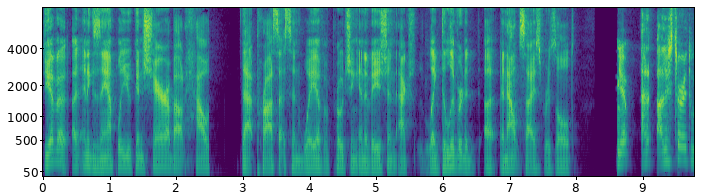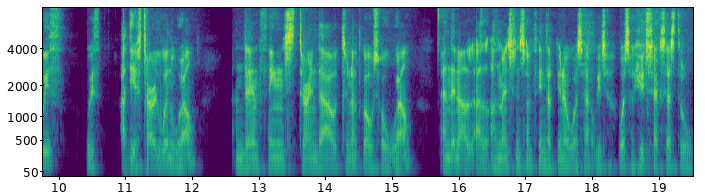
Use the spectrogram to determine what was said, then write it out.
Do you have a, an example you can share about how that process and way of approaching innovation actually like delivered a, a, an outsized result? Yep, I'll start with with at the start went well, and then things turned out to not go so well, and then I'll I'll, I'll mention something that you know was a which was a huge success to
